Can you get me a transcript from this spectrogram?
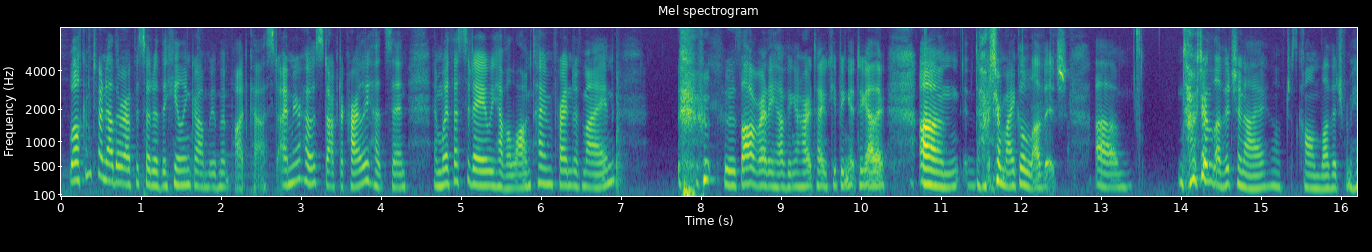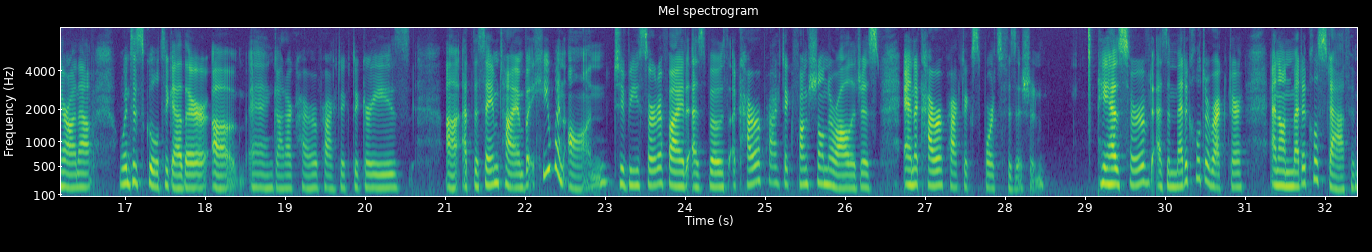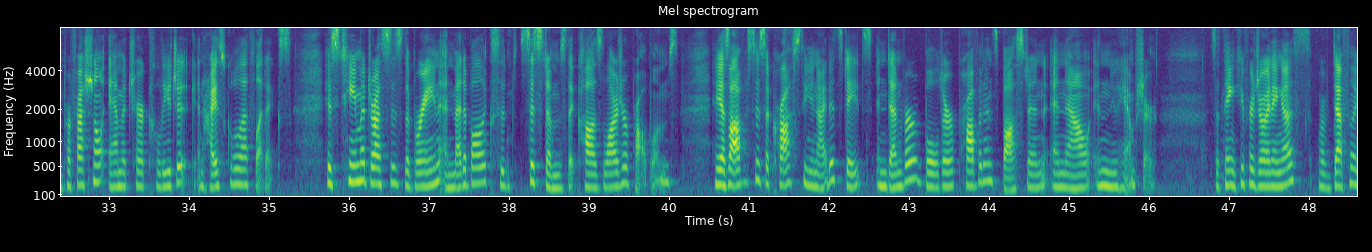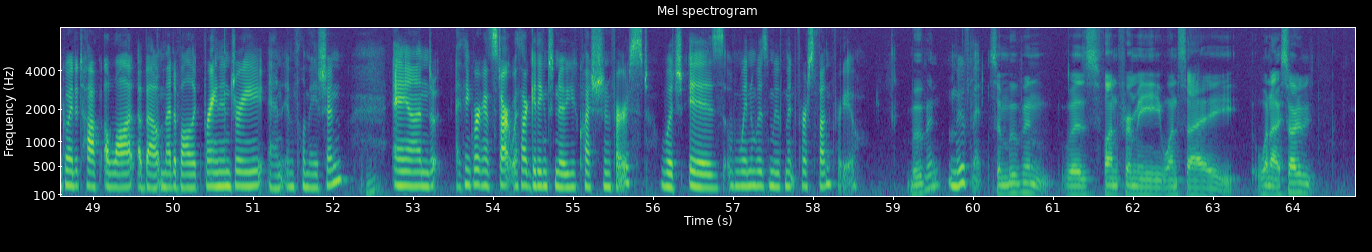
welcome to another episode of the Healing Ground Movement podcast. I'm your host, Dr. Carly Hudson, and with us today we have a longtime friend of mine who is already having a hard time keeping it together, um, Dr. Michael Lovich. Um, Dr. Lovich and I, I'll just call him Lovich from here on out, went to school together um, and got our chiropractic degrees uh, at the same time. But he went on to be certified as both a chiropractic functional neurologist and a chiropractic sports physician. He has served as a medical director and on medical staff in professional, amateur, collegiate, and high school athletics. His team addresses the brain and metabolic sy- systems that cause larger problems. He has offices across the United States in Denver, Boulder, Providence, Boston, and now in New Hampshire. So, thank you for joining us. We're definitely going to talk a lot about metabolic brain injury and inflammation. Mm-hmm. And I think we're going to start with our getting to know you question first, which is when was movement first fun for you? Movement. Movement. So movement was fun for me once I when I started.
